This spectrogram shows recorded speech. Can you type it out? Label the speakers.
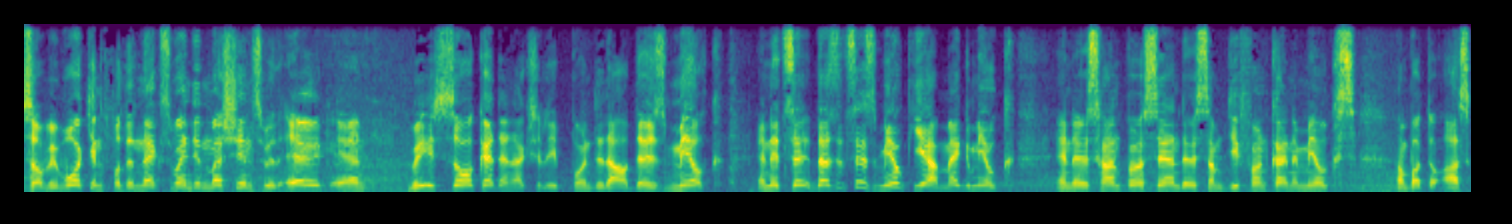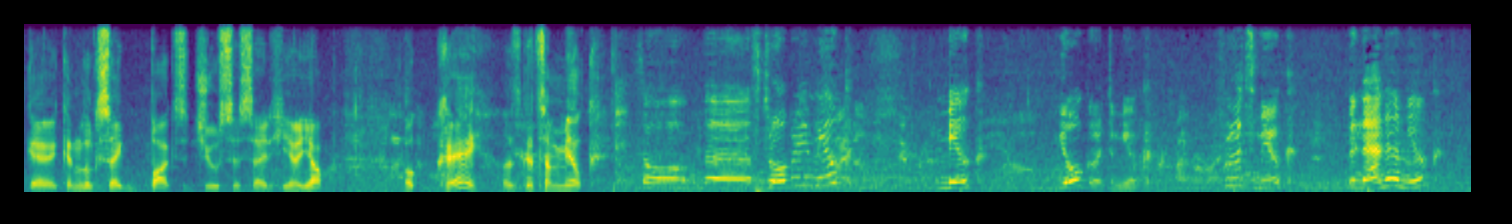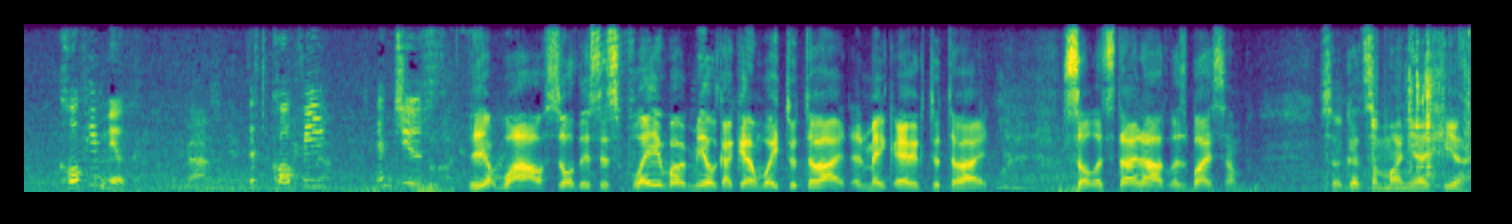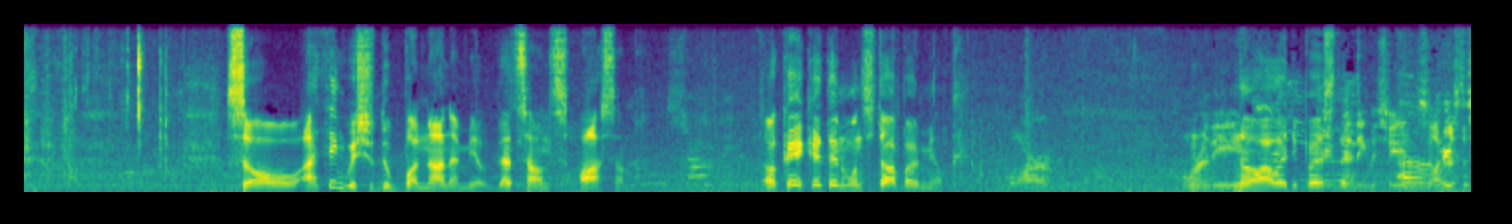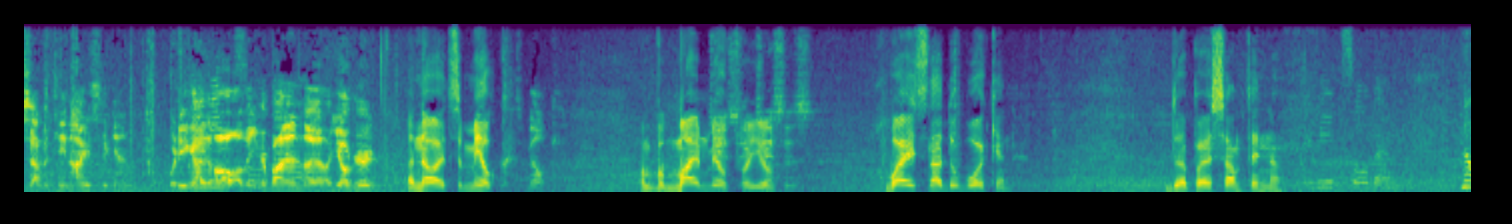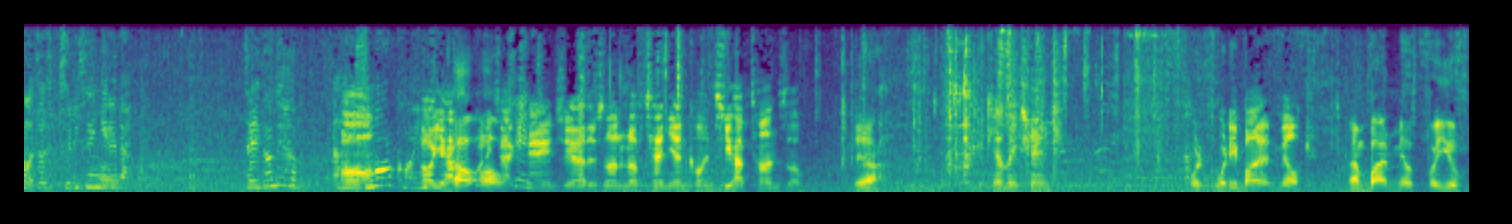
Speaker 1: So we're working for the next vending machines with Eric and we saw Kaden actually pointed out there's milk and it says does it says milk? Yeah meg milk. And there's 100% there's some different kind of milks. I'm about to ask Eric and looks like Bugs juices right here yep okay let's get some milk.
Speaker 2: So the strawberry milk, milk, yogurt milk, fruits milk, banana milk, coffee milk. Just coffee and juice.
Speaker 1: yeah wow so this is flavor milk. I can't wait to try it and make Eric to try it. So let's try it out. Let's buy some. So got some money right here. So I think we should do banana milk. That sounds awesome. Okay Kitten wants strawberry milk.
Speaker 3: More, more of the
Speaker 1: no I already pressed it
Speaker 3: vending machines. Oh. here's the 17 ice again. What do you guys? Oh, you're buying the yogurt?
Speaker 1: uh, no it's milk
Speaker 3: It's milk.
Speaker 1: I'm buying milk
Speaker 3: Juice-
Speaker 1: for you
Speaker 3: Juices.
Speaker 1: why it's not do- working do I press something no
Speaker 4: Maybe it's sold out.
Speaker 2: No, the three thing They don't have uh,
Speaker 3: Oh.
Speaker 2: small coins.
Speaker 3: Oh, you have
Speaker 1: Oh,
Speaker 3: to put
Speaker 1: oh.
Speaker 3: exact
Speaker 2: Change.
Speaker 3: change. Yeah, there's not enough 10 yen coins. You have tons though.
Speaker 1: yeah
Speaker 3: You can't make change. What, what are you buying? Milk?
Speaker 1: I'm buying milk for you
